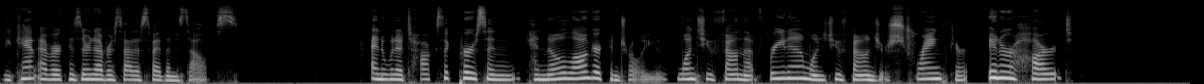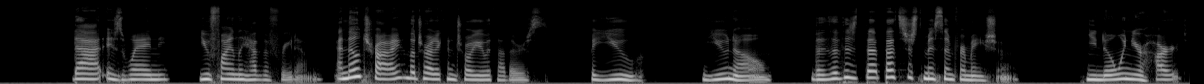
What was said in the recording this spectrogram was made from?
You can't ever because they're never satisfied themselves. And when a toxic person can no longer control you, once you've found that freedom, once you've found your strength, your inner heart, that is when you finally have the freedom. And they'll try, they'll try to control you with others. But you, you know that, that that's just misinformation. You know in your heart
